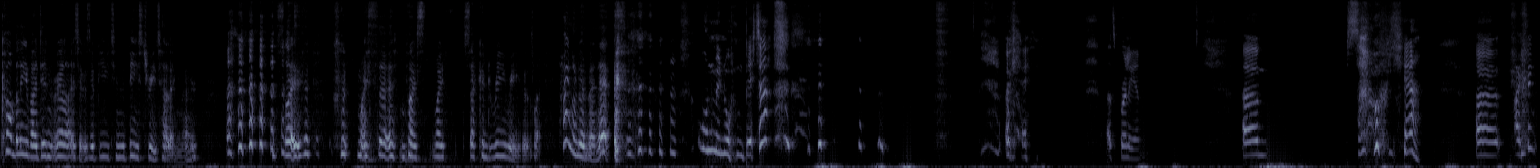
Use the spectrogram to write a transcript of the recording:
can't believe I didn't realise it was a Beauty and the Beast retelling though. It's like my third, my my second reread. It's like, hang on a minute. Unminuten bitte. okay. That's brilliant. Um so yeah. Uh I think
